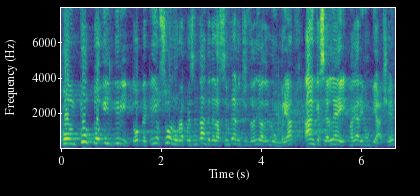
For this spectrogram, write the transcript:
con tutto il diritto, perché io sono un rappresentante dell'Assemblea legislativa dell'Umbria, anche se a lei magari non piace,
